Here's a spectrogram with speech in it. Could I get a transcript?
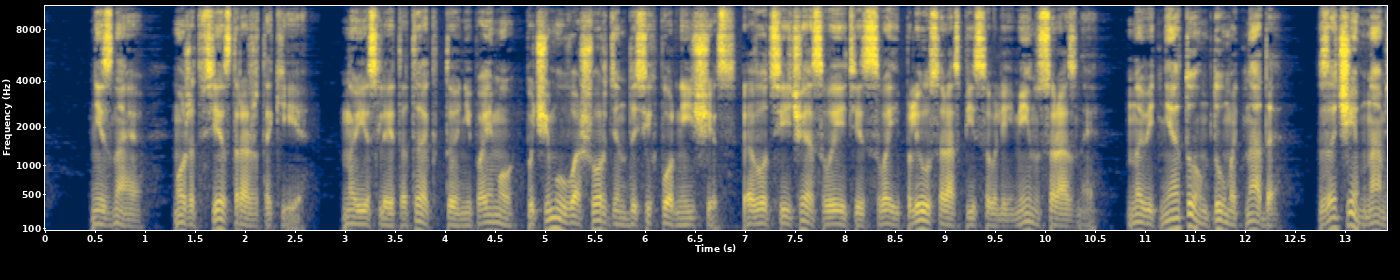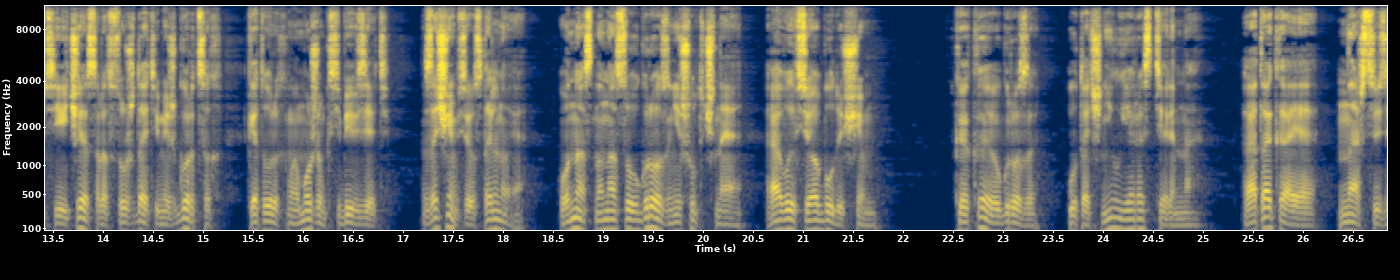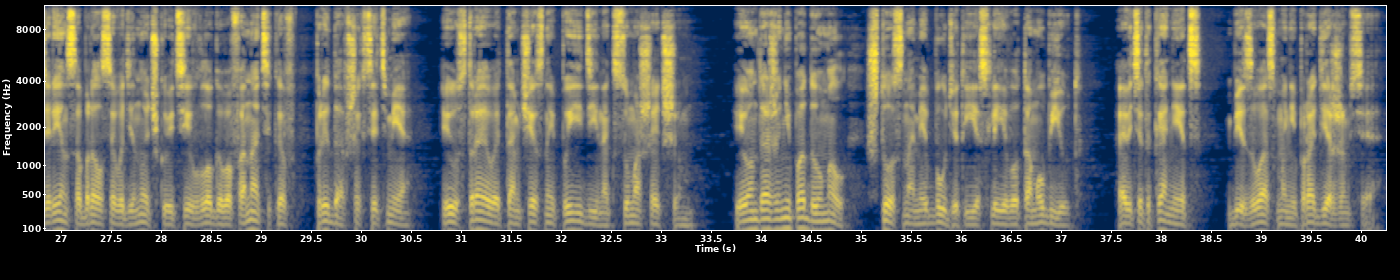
Не знаю, может все стражи такие, но если это так, то не пойму, почему ваш орден до сих пор не исчез. А вот сейчас вы эти свои плюсы расписывали и минусы разные. Но ведь не о том думать надо. Зачем нам сейчас рассуждать о межгорцах, которых мы можем к себе взять? Зачем все остальное? У нас на носу угроза нешуточная, а вы все о будущем». «Какая угроза?» – уточнил я растерянно. «А такая. Наш сюзерен собрался в одиночку идти в логово фанатиков, предавшихся тьме, и устраивать там честный поединок с сумасшедшим. И он даже не подумал, что с нами будет, если его там убьют. А ведь это конец, без вас мы не продержимся.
